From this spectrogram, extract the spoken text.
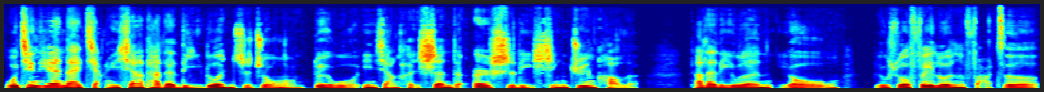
我今天来讲一下他的理论之中对我影响很深的二十里行军。好了，他的理论有，比如说飞轮法则。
